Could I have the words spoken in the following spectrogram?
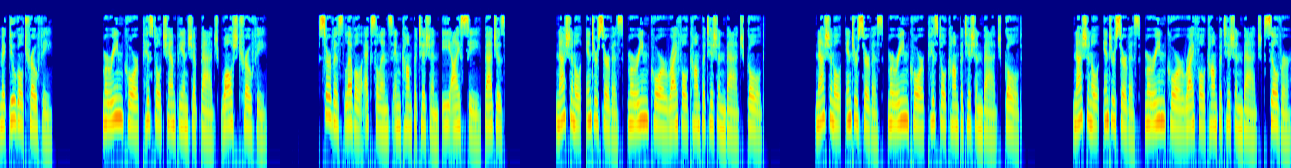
McDougall Trophy. Marine Corps Pistol Championship Badge Walsh Trophy. Service Level Excellence in Competition EIC badges. National Interservice Marine Corps Rifle Competition Badge Gold. National Interservice Marine Corps Pistol Competition Badge Gold. National Interservice Marine Corps Rifle Competition Badge Silver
